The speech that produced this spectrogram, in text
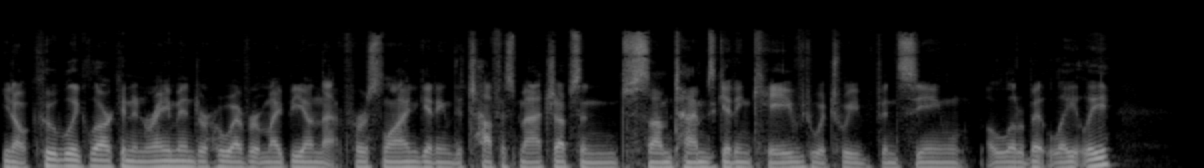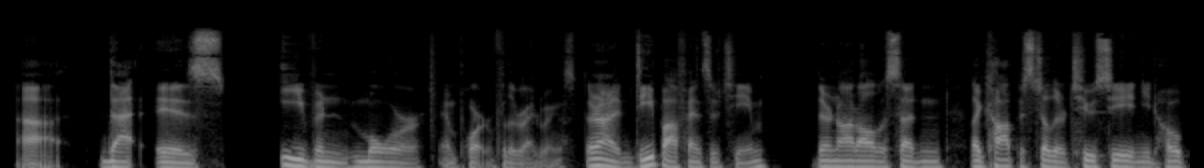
you know, Kubalik, Larkin, and Raymond, or whoever it might be on that first line, getting the toughest matchups and sometimes getting caved, which we've been seeing a little bit lately, uh, that is even more important for the Red Wings. They're not a deep offensive team. They're not all of a sudden like Copp is still their two C, and you'd hope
